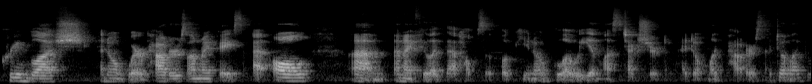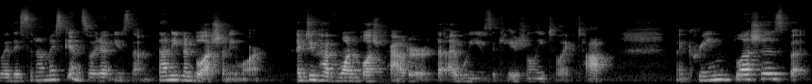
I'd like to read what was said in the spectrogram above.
cream blush. I don't wear powders on my face at all. Um, and I feel like that helps it look, you know, glowy and less textured. I don't like powders. I don't like the way they sit on my skin, so I don't use them. Not even blush anymore. I do have one blush powder that I will use occasionally to like top my cream blushes, but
